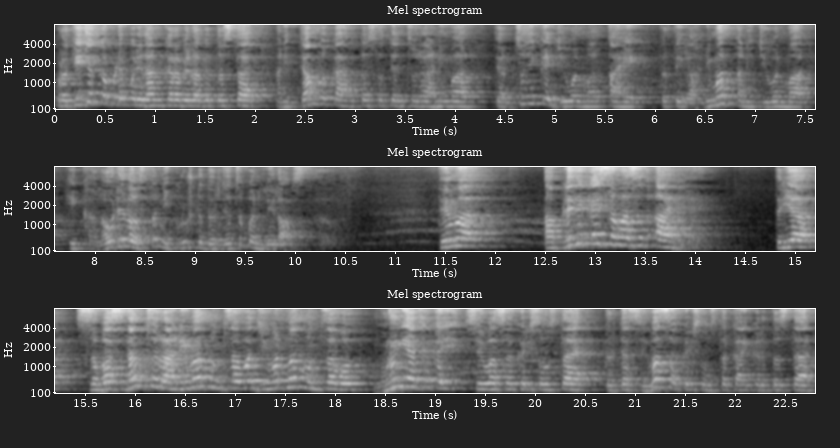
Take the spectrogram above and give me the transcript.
प्रतीचे कपडे परिधान करावे लागत असतात आणि त्यामुळे काय होत असतं त्यांचं राहणीमान त्यांचं जे काही जीवनमान आहे तर ते राहणीमान आणि जीवनमान हे खालावलेलं असतं निकृष्ट दर्जाचं बनलेलं असतं. तेव्हा आपले जे काही सभासद आहे तर या सभासदांचं राहणीमान उंचावं जीवनमान उंचावं म्हणून या ज्या काही सेवा सहकारी संस्था आहेत तर त्या सेवा सहकारी संस्था काय करत असतात?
